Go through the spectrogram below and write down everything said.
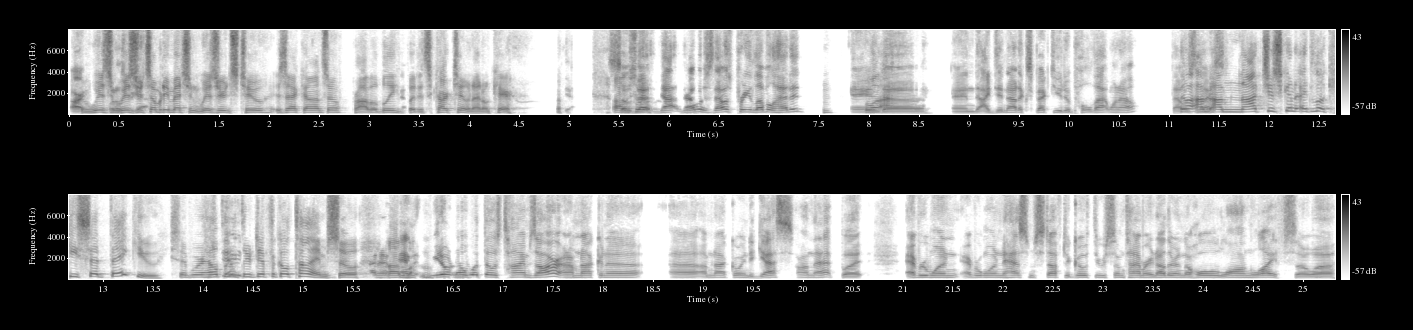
All right. Wizard, what else we wizard. Somebody mentioned wizards too. Is that Gonzo? Probably, No. but it's a cartoon. I don't care. So, Um, so- that, that that was that was pretty level headed, and Well, I- uh, and I did not expect you to pull that one out. That No, was I'm, nice. I'm not just gonna look. He said thank you. He said we're helping him through difficult times. So don't- um, we don't know what those times are, and I'm not gonna uh, I'm not going to guess on that. But everyone everyone has some stuff to go through sometime or another in the whole long life. So uh,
